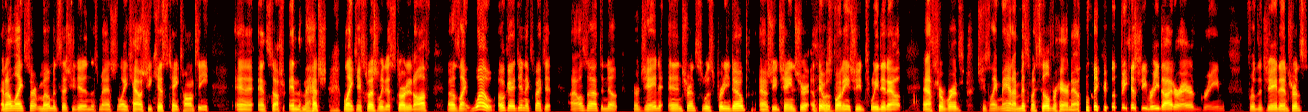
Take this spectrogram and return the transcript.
And I like certain moments that she did in this match, like how she kissed Tay Conti and and stuff in the match, like especially to start it off. I was like, whoa, okay, I didn't expect it. I also have to note her Jade entrance was pretty dope. As she changed her, it was funny. She tweeted out afterwards. She's like, "Man, I miss my silver hair now," because she re-dyed her hair green for the Jade entrance.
